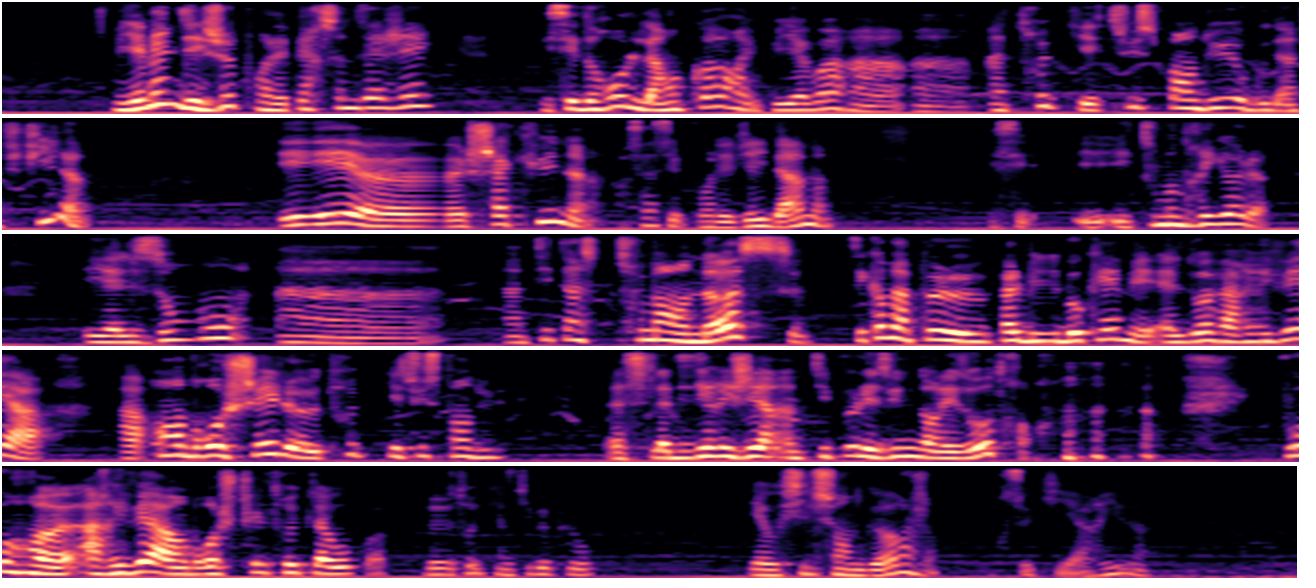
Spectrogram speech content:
Mais il y a même des jeux pour les personnes âgées. Et c'est drôle, là encore, il peut y avoir un, truc qui est suspendu au bout d'un fil. Et euh, chacune, ça c'est pour les vieilles dames, et, tout le monde rigole. Et elles ont un, petit instrument en os. C'est comme un peu, pas le mais elles doivent arriver à, embrocher le truc qui est suspendu. Elles se la diriger un petit peu les unes dans les autres pour euh, arriver à embrocher le truc là-haut, quoi. Le truc un petit peu plus haut. Il y a aussi le chant de gorge, pour ceux qui y arrivent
